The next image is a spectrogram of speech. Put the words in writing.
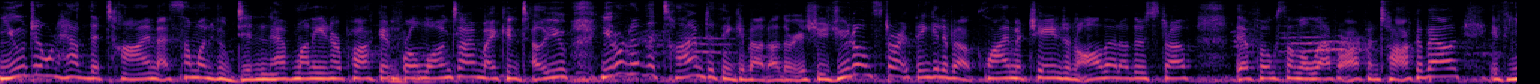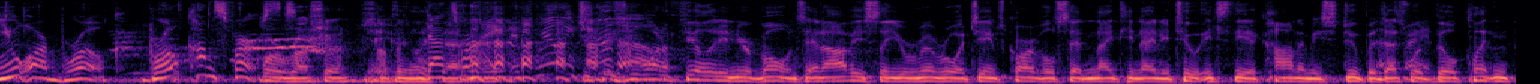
you don't have the time. As someone who didn't have money in her pocket for a long time, I can tell you, you don't have the time to think about other issues. You don't start thinking about climate change and all that other stuff that folks on the left often talk about. If you are broke, broke comes first. Or Russia, something like That's that. That's right. It's really true. Because you want to feel it in your bones. And obviously, you remember what James Carville said in 1992 it's the economy, stupid. That's, what right. Bill Clinton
